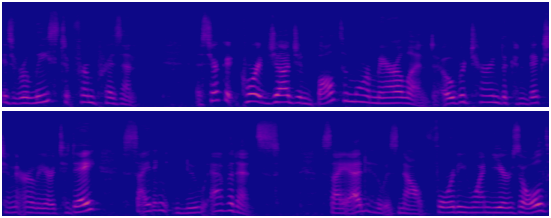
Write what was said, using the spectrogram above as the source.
is released from prison. A circuit court judge in Baltimore, Maryland, overturned the conviction earlier today, citing new evidence. Syed, who is now 41 years old,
